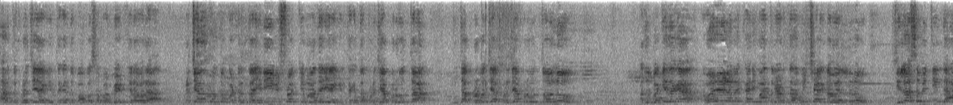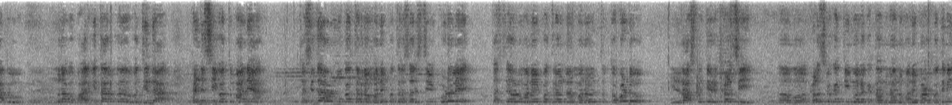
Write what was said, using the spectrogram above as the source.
ಭಾರತ ಪ್ರಜೆ ಆಗಿರ್ತಕ್ಕಂಥ ಬಾಬಾ ಸಾಹೇಬ್ ಅಂಬೇಡ್ಕರ್ ಅವರ ಪ್ರಜಾಪ್ರಭುತ್ವ ಕೊಟ್ಟಂತ ಇಡೀ ವಿಶ್ವಕ್ಕೆ ಮಾದರಿಯಾಗಿರ್ತಕ್ಕಂಥ ಪ್ರಜಾಪ್ರಭುತ್ವ, ಇಂಥ ಪ್ರಪಂಚ ಪ್ರಜಾಪ್ರಭುತ್ವವನ್ನು ಅದ್ರ ಬಗ್ಗೆದಾಗ ಅವಹೇಳನಕಾರಿ ಮಾತನಾಡ್ತಾ ಅಮಿತ್ ಶಾ ನಾವೆಲ್ಲರೂ ಜಿಲ್ಲಾ ಸಮಿತಿಯಿಂದ ಹಾಗೂ ಮುನಗ ಬಾಲ್ಕಿ ತಾಲೂಕು ವತಿಯಿಂದ ಖಂಡಿಸಿ ಇವತ್ತು ಮಾನ್ಯ ತಹಸೀಲ್ದಾರ್ ಮುಖಾಂತರ ನಾವು ಮನವಿ ಪತ್ರ ಸಲ್ಲಿಸ್ತೀವಿ. ಕೂಡಲೇ ತಹಸೀಲ್ದಾರ್ ಮನವಿ ಪತ್ರ ಮನವಿ ತಗೊಂಡು ರಾಷ್ಟ್ರಪತಿಯವರಿಗೆ ಕಳಿಸಿ ಕಳಿಸ್ಬೇಕಂತ ಈ ಮೂಲಕ ತಾನು ನಾನು ಮನವಿ ಮಾಡ್ಕೋತೀನಿ.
